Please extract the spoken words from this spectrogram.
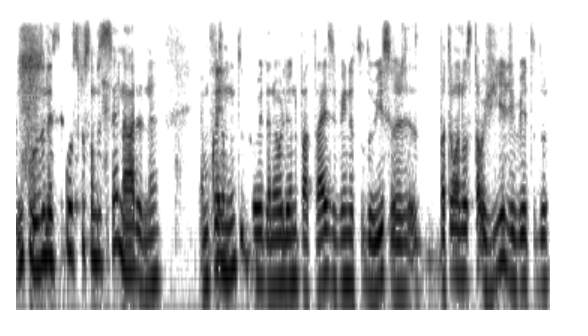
incluso nessa construção desse cenário, né? É uma coisa Sim. muito doida, né? Olhando para trás e vendo tudo isso, bateu uma nostalgia de ver tudo,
